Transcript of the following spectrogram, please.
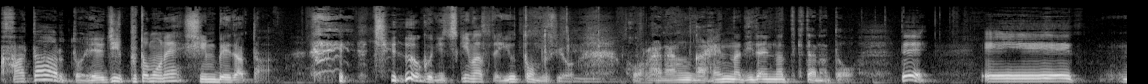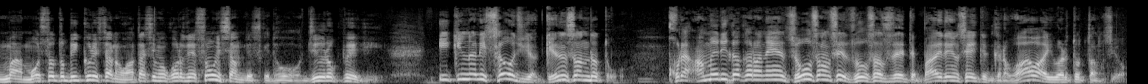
カタールとエジプトもね、親米だった。中国につきますって言っとんですよ。これなんか変な時代になってきたなと。で、えー、まあ、もう一つびっくりしたのは、私もこれで損したんですけど、16ページ。いきなりサウジが減産だと。これアメリカからね、増産せ増産せってバイデン政権からわーわー言われとったんですよ。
